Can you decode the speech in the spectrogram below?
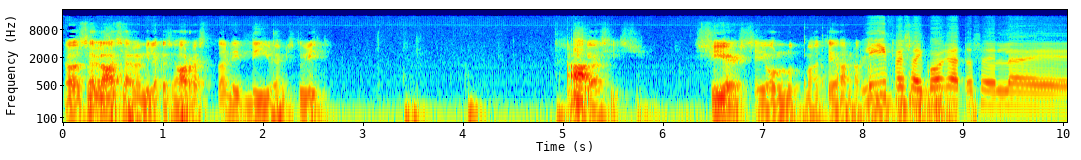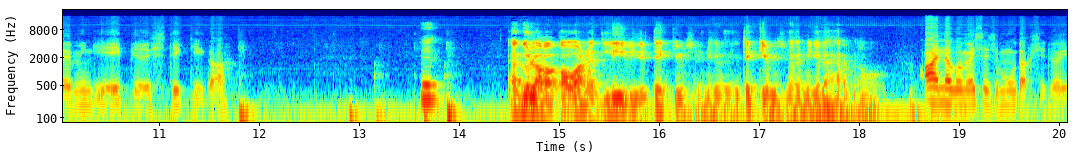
no selle asjale, millega sai arvestada neid liive, mis tulid. Mingi asi. Shears ei olnud, ma tean. liive sai. korjata selle mingi Apiri stickiga. hea küll, aga kaua need liivide tekkimiseni, tekkimiseni läheb nagu? aa, nagu me sellise muudaksid või?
